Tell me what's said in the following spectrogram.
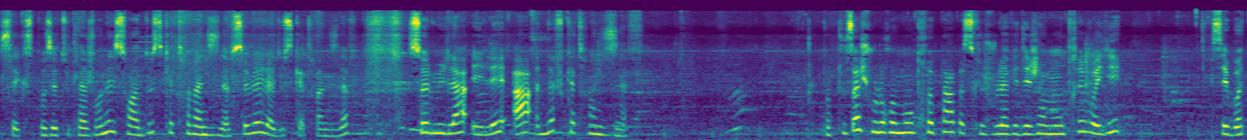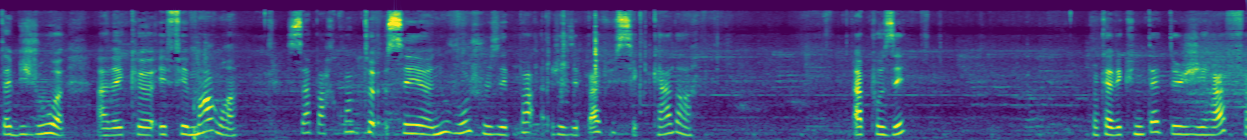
C'est exposé toute la journée, ils sont à 12,99. Celui-là, il est à 12,99. Celui-là, il est à 9,99. Donc tout ça, je vous le remontre pas parce que je vous l'avais déjà montré, vous voyez Ces boîtes à bijoux avec euh, effet marbre. Ça, par contre, c'est euh, nouveau. Je ne les ai pas, je ai pas vus ces cadres à poser. Donc avec une tête de girafe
